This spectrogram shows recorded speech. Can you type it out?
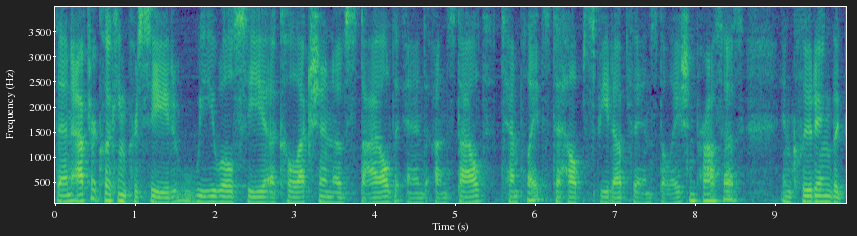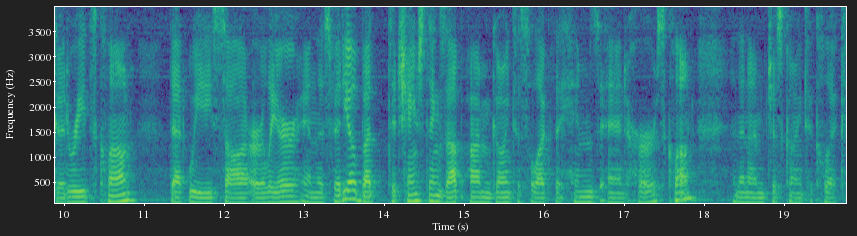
Then after clicking proceed, we will see a collection of styled and unstyled templates to help speed up the installation process, including the Goodreads clone that we saw earlier in this video. But to change things up, I'm going to select the Hims and Hers clone, and then I'm just going to click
